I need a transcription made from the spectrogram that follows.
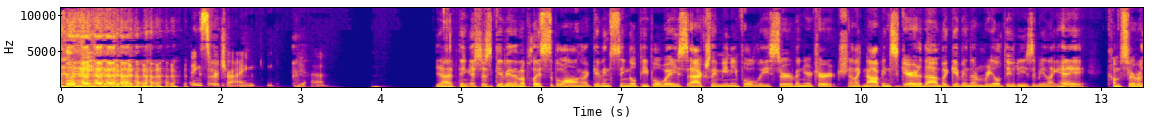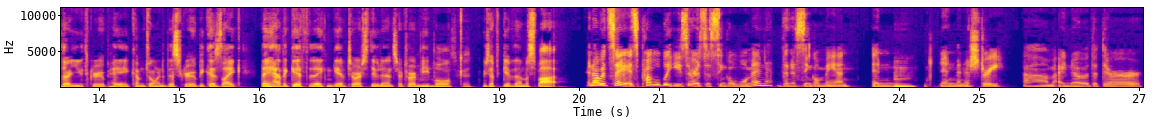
Okay. thanks for trying. Yeah. Yeah, I think it's just giving them a place to belong, like giving single people ways to actually meaningfully serve in your church and like not being scared of them, but giving them real duties and being like, hey, come serve with our youth group. Hey, come join this group. Because like they have a gift that they can give to our students or to our Mhm. people. That's good. We just have to give them a spot. And I would say it's probably easier as a single woman than a single man in Mm. in ministry. Um, I Mhm. know that there are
